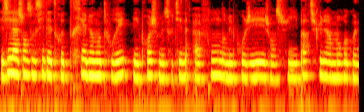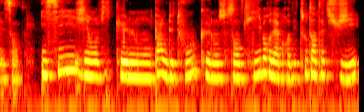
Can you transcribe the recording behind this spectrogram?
J'ai la chance aussi d'être très bien entourée. Mes proches me soutiennent à fond dans mes projets et j'en suis particulièrement reconnaissante. Ici, j'ai envie que l'on parle de tout, que l'on se sente libre d'aborder tout un tas de sujets,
